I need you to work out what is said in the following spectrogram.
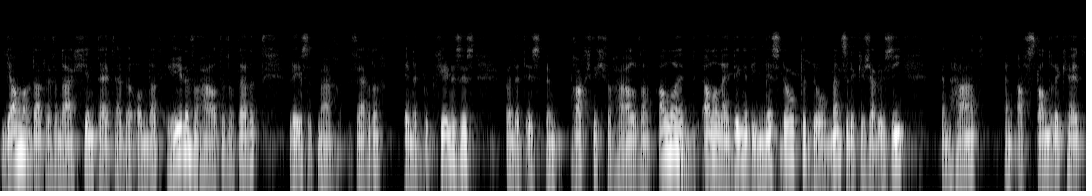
jammer dat we vandaag geen tijd hebben om dat hele verhaal te vertellen. Lees het maar verder in het boek Genesis, want het is een prachtig verhaal van allerlei, allerlei dingen die mislopen door menselijke jaloezie en haat en afstandelijkheid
